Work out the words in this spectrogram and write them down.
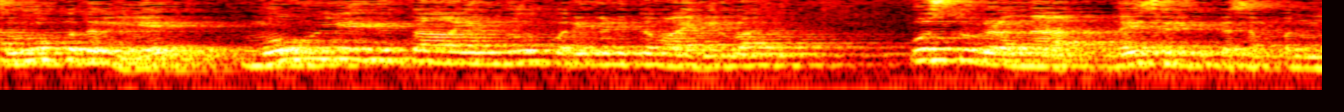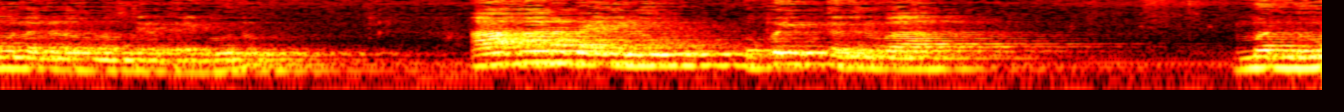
ಸ್ವರೂಪದಲ್ಲಿಯೇ ಮೌಲ್ಯಯುತ ಎಂದು ಪರಿಗಣಿತವಾಗಿರುವ ವಸ್ತುಗಳನ್ನ ನೈಸರ್ಗಿಕ ಸಂಪನ್ಮೂಲಗಳು ಅಂತೇಳಿ ಕರೀಬಹುದು ಆಹಾರ ಬೆಳೆಯಲು ಉಪಯುಕ್ತವಿರುವ ಮಣ್ಣು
